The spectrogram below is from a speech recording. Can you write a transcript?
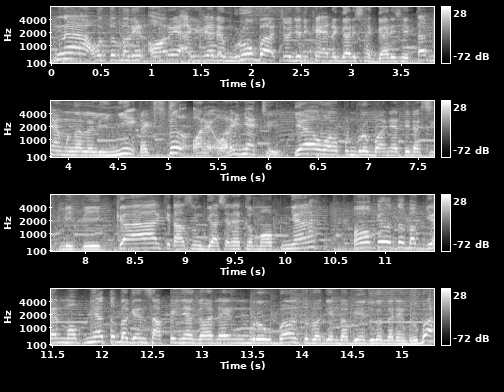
Nah, untuk bagian ore akhirnya ada yang berubah, coy. Jadi kayak ada garis-garis hitam yang mengelilingi tekstur ore-orenya, cuy. Ya, walaupun perubahannya tidak signifikan, kita langsung gasannya ke mobnya. Oke, untuk bagian mobnya tuh bagian sapinya gak ada yang berubah, untuk bagian babinya juga gak ada yang berubah.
